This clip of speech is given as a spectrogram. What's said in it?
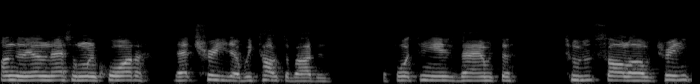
Under the international one quarter, that tree that we talked about, the the 14 inch diameter, two saw log tree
